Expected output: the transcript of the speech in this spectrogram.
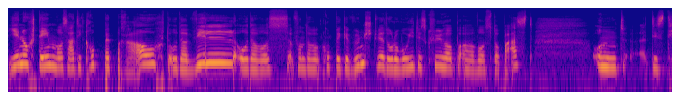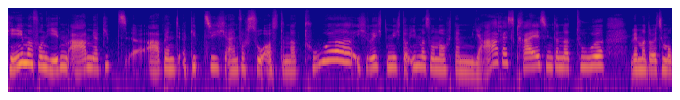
je nachdem, was auch die Gruppe braucht oder will oder was von der Gruppe gewünscht wird oder wo ich das Gefühl habe, äh, was da passt. Und das Thema von jedem Abend ergibt, äh, Abend ergibt sich einfach so aus der Natur. Ich richte mich da immer so nach dem Jahreskreis in der Natur. Wenn wir da jetzt am,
